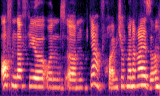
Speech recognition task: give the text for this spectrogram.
offen dafür und ähm, ja, freue mich auf meine Reise.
